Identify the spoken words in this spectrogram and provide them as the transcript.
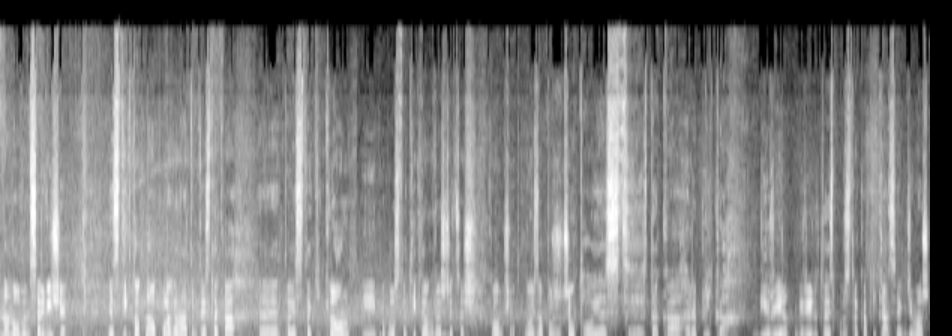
na nowym serwisie. Więc TikTok Now polega na tym, to jest taka, e, to jest taki klon i po prostu TikTok wreszcie coś komuś od kogoś zapożyczył. To jest e, taka replika BeReal. BeReal to jest po prostu taka aplikacja, gdzie masz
